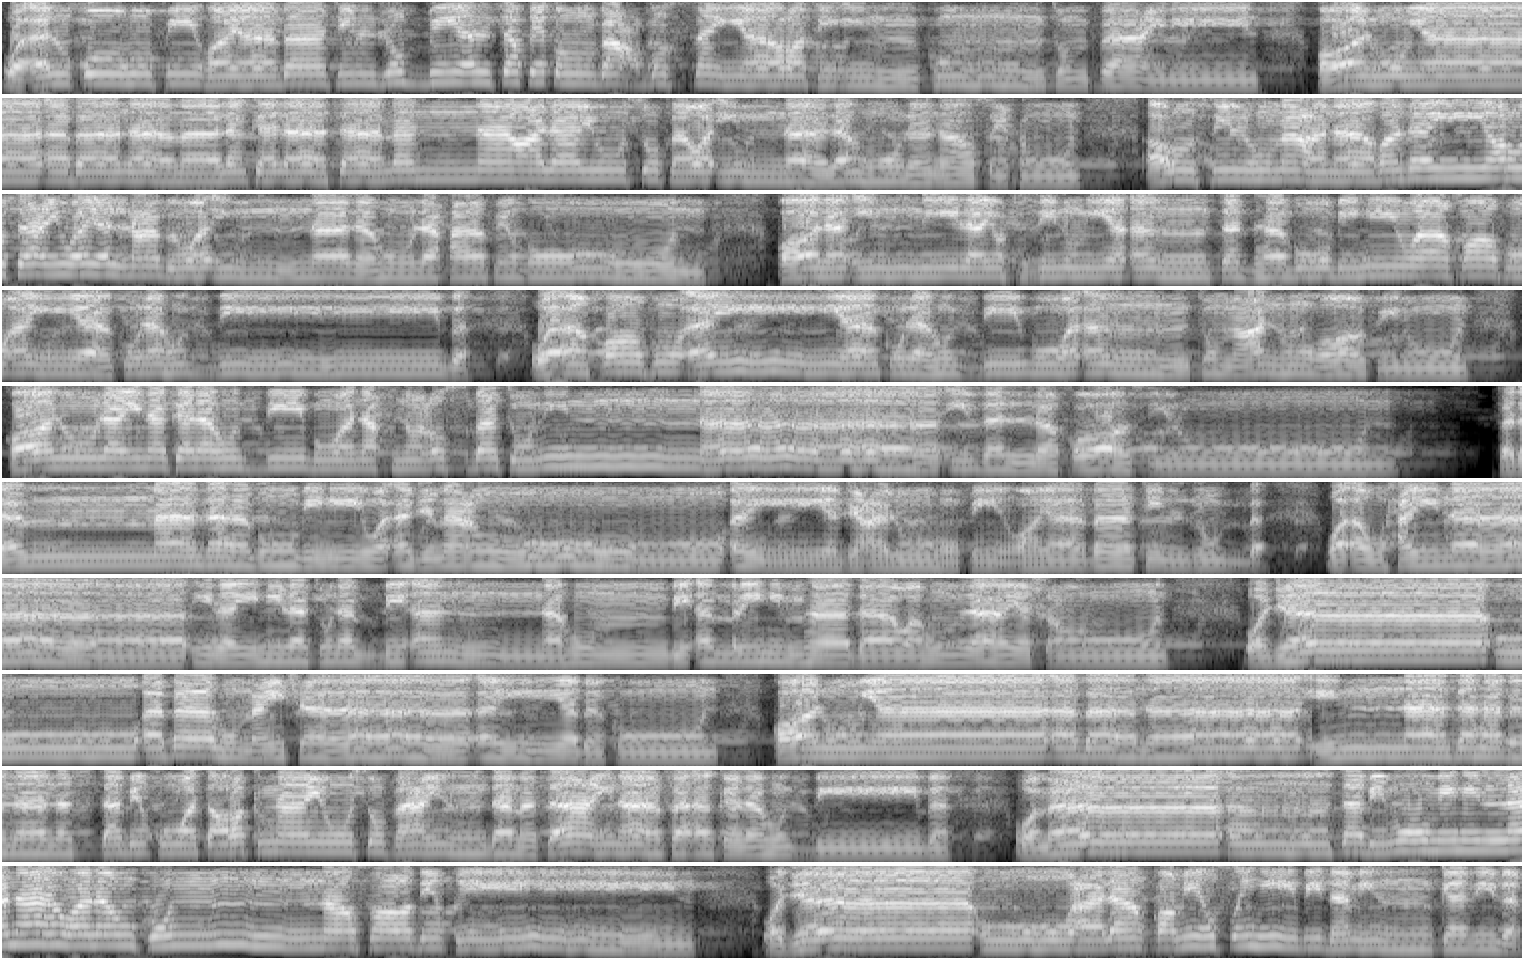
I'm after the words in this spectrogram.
وألقوه في غيابات الجب يلتقط بعض السيارة إن كنتم فاعلين. قالوا يا أبانا ما لك لا تامنا على يوسف وإنا له لناصحون. أرسله معنا غدا يرتع ويلعب وإنا له لحافظون. قال إني ليحزنني أن تذهبوا به وأخاف أن يأكله الذيب وأخاف أن يأكله الذيب وأنتم عنه غافلون قالوا لئنك له الذيب ونحن عصبة إنا إذا لخاسرون فلما ذهبوا به وأجمعوا أن يجعلوه في غيابات الجب وأوحينا إليه لتنبئنهم بأمرهم هذا وهم لا يشعرون وجاءوا أباهم عشاء يبكون قالوا يا أبانا إنا ذهبنا نستبق وتركنا يوسف عند متاعنا فأكله الذيب وما أنت بمؤمن لنا ولو كنا صادقين. وجاءوا على قميصه بدم كذب.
